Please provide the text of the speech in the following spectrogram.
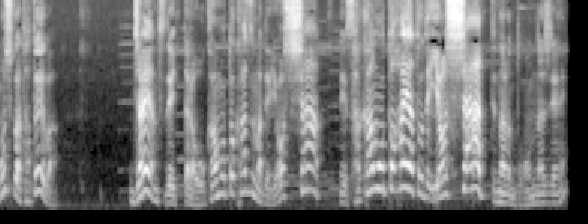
もしくは例えばジャイアンツで言ったら岡本和真でよっしゃーで坂本勇人でよっしゃーってなるのと同じでね。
